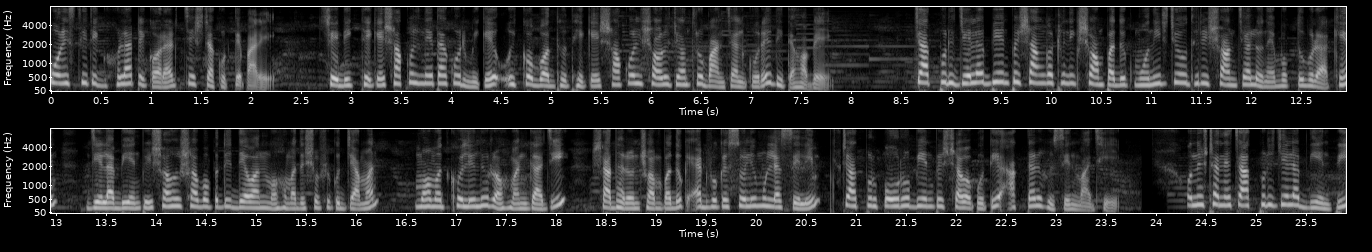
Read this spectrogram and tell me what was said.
পরিস্থিতি ঘোলাটে করার চেষ্টা করতে পারে। সেদিক থেকে সকল নেতাকর্মীকে ঐক্যবদ্ধ থেকে সকল ষড়যন্ত্র বানচাল করে দিতে হবে। চাঁদপুর জেলা বিএনপির সাংগঠনিক সম্পাদক মনির চৌধুরীর সঞ্চালনায় বক্তব্য রাখেন জেলা বিএনপির সহ সভাপতি দেওয়ান মোহাম্মদ শফিকুজ্জামান, মোহাম্মদ খলিলুর রহমান গাজী, সাধারণ সম্পাদক অ্যাডভোকেট সলিমুল্লাহ সেলিম, চাঁদপুর পৌর বিএনপির সভাপতি আক্তার হোসেন মাঝি। অনুষ্ঠানে চাঁদপুর জেলা বিএনপি,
